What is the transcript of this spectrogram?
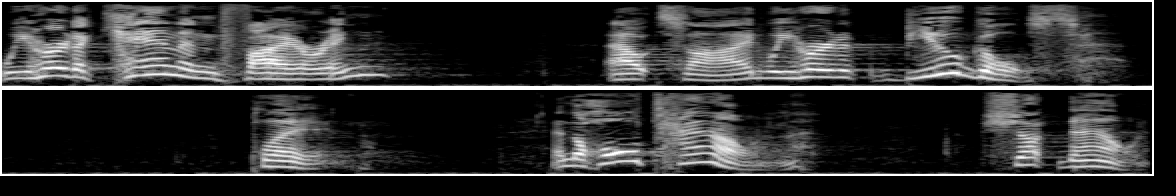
We heard a cannon firing outside. We heard bugles playing. And the whole town shut down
